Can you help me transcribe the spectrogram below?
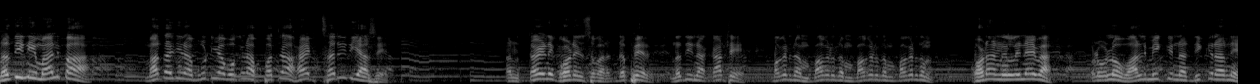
નદીની માલપા, માતાજીના બુટિયા બોકડા પચાસ હાઠ છરી રહ્યા છે. અને ત્રણ ઘોડે સવાર ડફેર નદીના કાંઠે બગડદમ બગડદમ બગડદમ બગડદમ ઘોડાને લઈને આવ્યા. પણ ઓલો વાલ્મીકીના દીકરાને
